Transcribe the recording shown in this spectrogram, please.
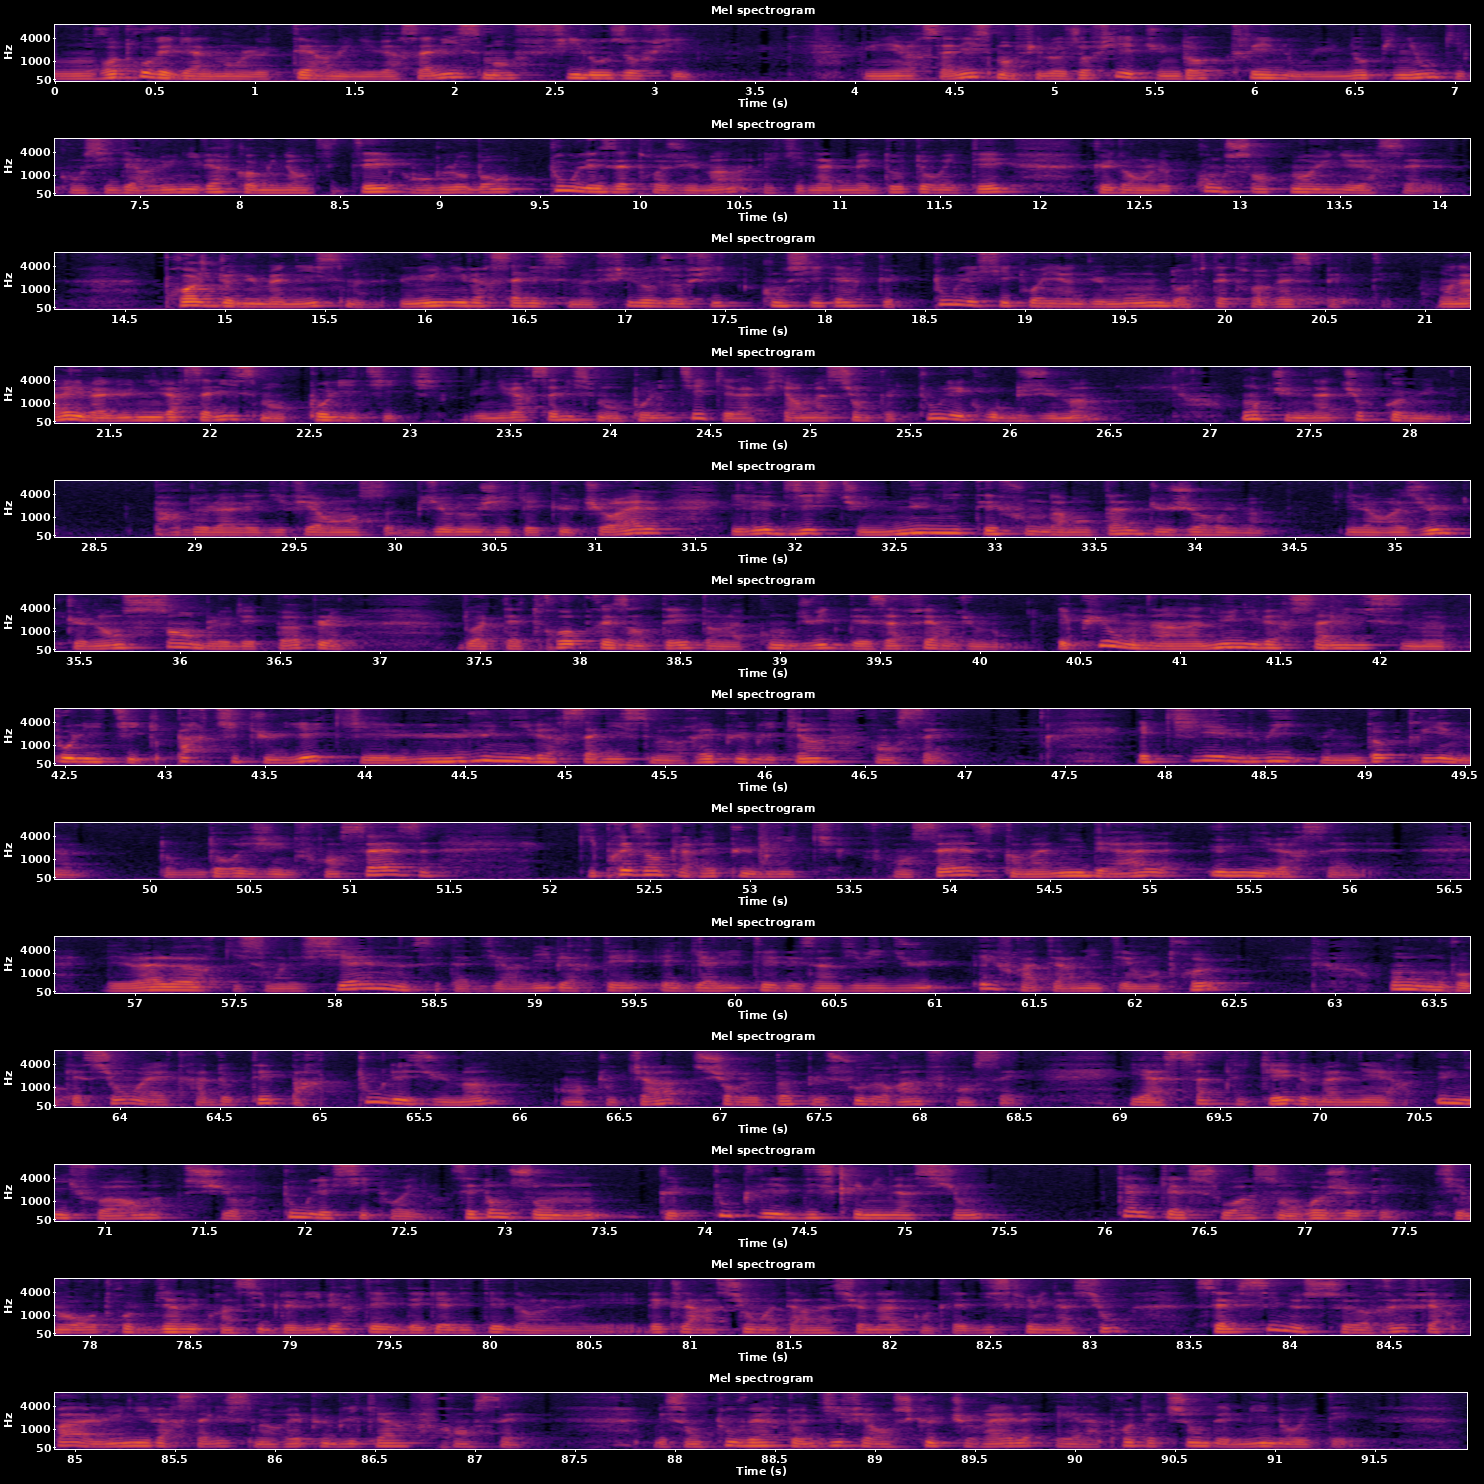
On retrouve également le terme universalisme en philosophie. L'universalisme en philosophie est une doctrine ou une opinion qui considère l'univers comme une entité englobant tous les êtres humains et qui n'admet d'autorité que dans le consentement universel. Proche de l'humanisme, l'universalisme philosophique considère que tous les citoyens du monde doivent être respectés. On arrive à l'universalisme en politique. L'universalisme en politique est l'affirmation que tous les groupes humains ont une nature commune. Par-delà les différences biologiques et culturelles, il existe une unité fondamentale du genre humain. Il en résulte que l'ensemble des peuples doit être représenté dans la conduite des affaires du monde. Et puis on a un universalisme politique particulier qui est l'universalisme républicain français, et qui est lui une doctrine d'origine française qui présente la République française comme un idéal universel. Les valeurs qui sont les siennes, c'est-à-dire liberté, égalité des individus et fraternité entre eux, ont vocation à être adoptées par tous les humains, en tout cas sur le peuple souverain français, et à s'appliquer de manière uniforme sur tous les citoyens. C'est en son nom que toutes les discriminations quelles qu'elles soient, sont rejetées. Si l'on retrouve bien les principes de liberté et d'égalité dans les déclarations internationales contre les discriminations, celles-ci ne se réfèrent pas à l'universalisme républicain français, mais sont ouvertes aux différences culturelles et à la protection des minorités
